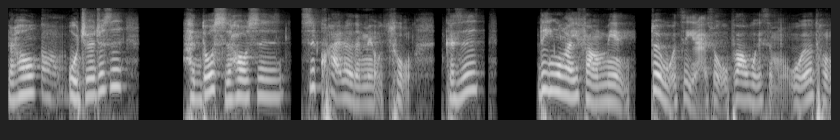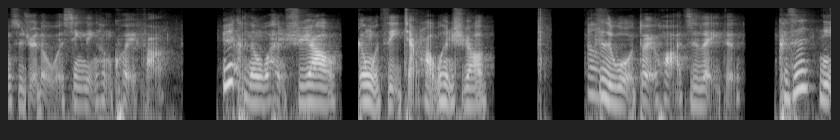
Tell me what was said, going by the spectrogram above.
然后我觉得就是很多时候是是快乐的没有错，可是另外一方面对我自己来说，我不知道为什么，我又同时觉得我的心灵很匮乏，因为可能我很需要跟我自己讲话，我很需要。自我对话之类的，可是你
